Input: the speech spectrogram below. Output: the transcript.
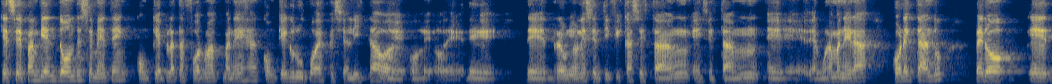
Que sepan bien dónde se meten, con qué plataforma manejan, con qué grupo de especialistas o de, reuniones científicas se están, eh, se están eh, de alguna manera conectando, pero eh,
